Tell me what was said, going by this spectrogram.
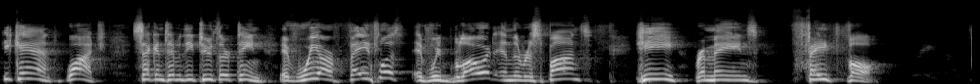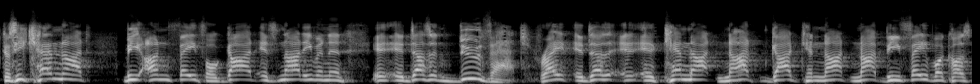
he can't. Watch. 2 Timothy 2:13. If we are faithless, if we blow it in the response, he remains faithful. Because he cannot be unfaithful. God, it's not even in, it, it doesn't do that, right? It does, it, it cannot not, God cannot not be faithful because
